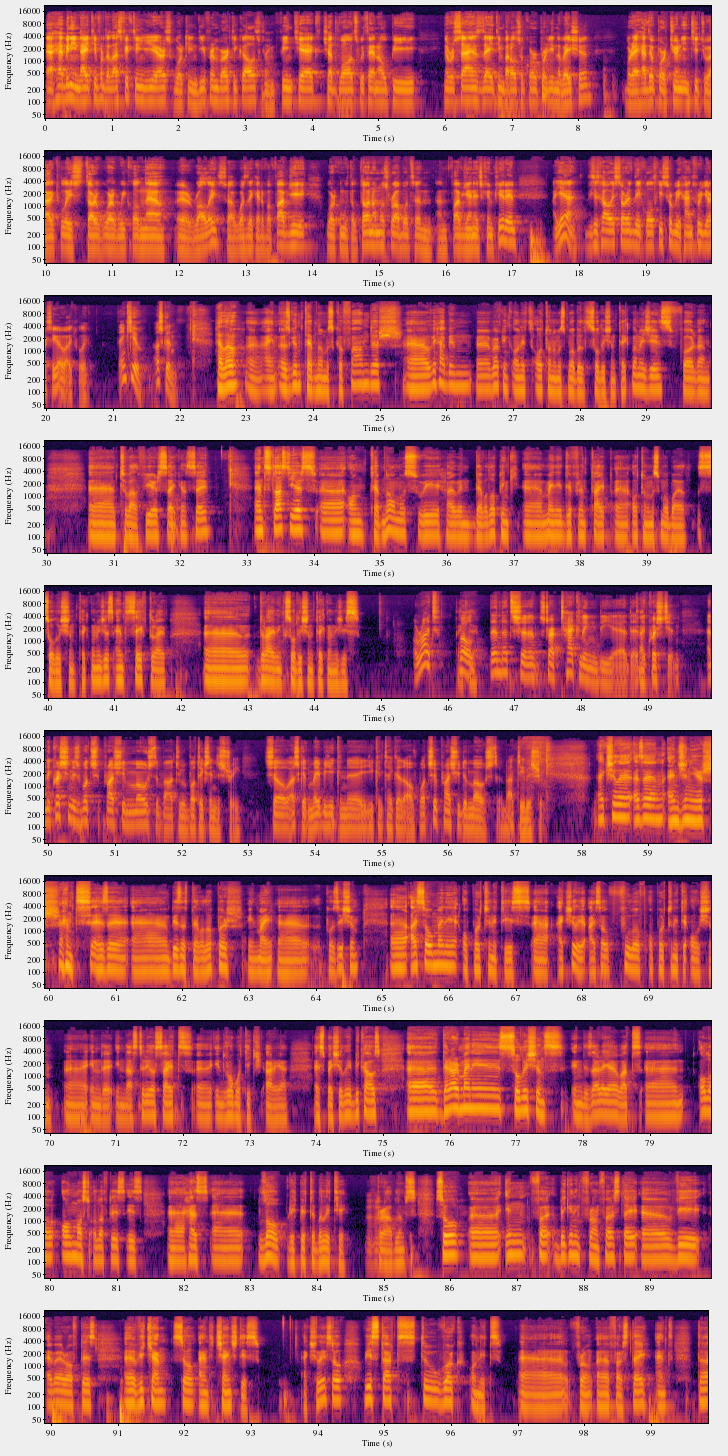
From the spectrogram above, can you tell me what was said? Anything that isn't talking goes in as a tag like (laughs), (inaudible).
I have been in IT for the last 15 years, working in different verticals from fintech, chatbots with NLP, neuroscience, dating, but also corporate innovation where I had the opportunity to actually start what we call now uh, Rollyy. So I was the head of a 5G, working with autonomous robots and, and 5G and edge computing. And yeah, this is how I started the whole history behind three years ago, actually. Thank you, Özgün. Hello, uh, I'm Özgün, Tabnomous co-founder. Uh, we have been uh, working on its autonomous mobile solution technologies for than uh, 12 years, I can say. And last years uh, on Tabnomous, we have been developing uh, many different type uh, autonomous mobile solution technologies and safe drive uh, driving solution technologies. All right. Thank well, you. then let's uh, start tackling the, uh, the, the question. And the question is, what surprised you most about the robotics industry? So, Özgün, maybe you can you can take that off. What surprised you the most about the industry? Actually, as an engineer and (laughs) as a uh, business developer in my uh, position, uh, I saw many opportunities. Uh, actually, I saw full of opportunity ocean uh, in the industrial side, uh, in robotic area, especially because there are many solutions in this area, but all of, almost all of this is has low repeatability Mm-hmm. problems. So uh, in f- beginning from first day, uh, we aware of this. Uh, we can solve and change this. Actually, so we start to work on it uh, from uh, first day, and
